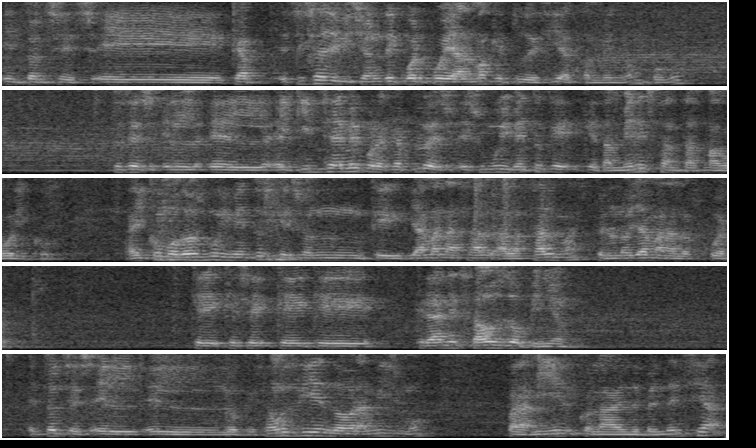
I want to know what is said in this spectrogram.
Entonces, eh, es esa división de cuerpo y alma que tú decías también, ¿no? Un poco. Entonces, el, el, el 15M, por ejemplo, es, es un movimiento que, que, también es fantasmagórico. Hay como dos movimientos que, son, que llaman a, a las almas, pero no llaman a los cuerpos. Que, que, se, que crean estados de opinión. Entonces, el, el, lo que estamos viendo ahora mismo, para mí, con la independencia,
